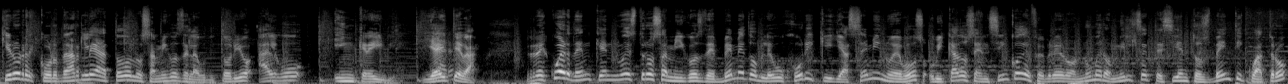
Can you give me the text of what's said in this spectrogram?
quiero recordarle a todos los amigos del auditorio algo increíble. Y ahí te va. Recuerden que nuestros amigos de BMW Juriquilla Seminuevos, ubicados en 5 de febrero número 1724,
